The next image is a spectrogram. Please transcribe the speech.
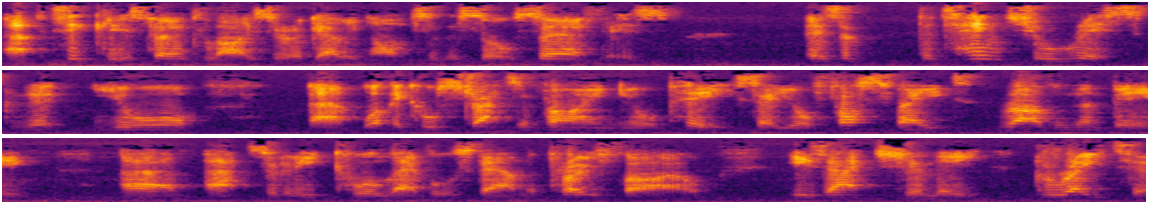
uh, particularly as fertilizer, are going onto the soil surface, there's a potential risk that you're uh, what they call stratifying your P. So your phosphate, rather than being um, at sort of equal levels down the profile is actually greater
